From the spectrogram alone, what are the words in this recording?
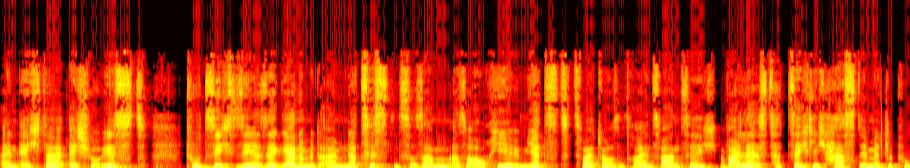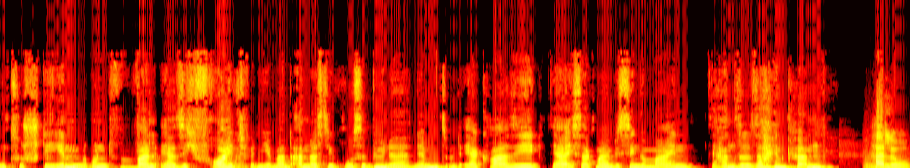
ein echter Echoist tut sich sehr, sehr gerne mit einem Narzissten zusammen, also auch hier im Jetzt 2023, weil er es tatsächlich hasst, im Mittelpunkt zu stehen und weil er sich freut, wenn jemand anders die große Bühne nimmt und er quasi, ja, ich sag mal ein bisschen gemein, der Hansel sein kann. Hallo,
